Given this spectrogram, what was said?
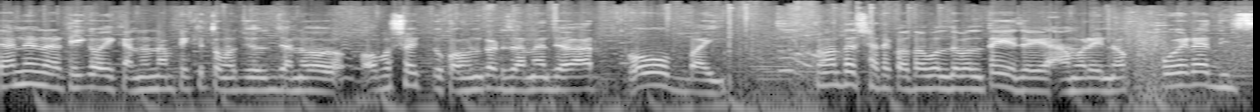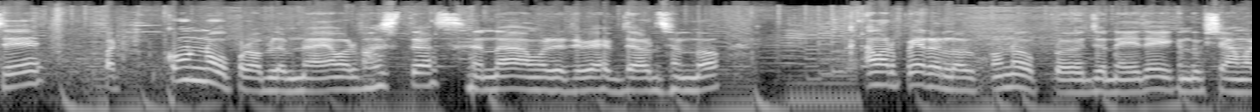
জানি না, ঠিক ওই গানের নামটা কি তোমরা যদি জানো, অবশ্যই একটু কমেন্ট করে জানা যায় আর, ও ভাই, তোমাদের সাথে কথা বলতে বলতে এই জায়গায় আমার এই নখ পয়রা দিছে বাট কোনো প্রবলেম নাই, আমার ভাসতে আসছে না, আমার রিভাইভ দেওয়ার জন্য। আমার প্যারালোর কোনো প্রয়োজন নেই জায়গায় কিন্তু সে আমার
